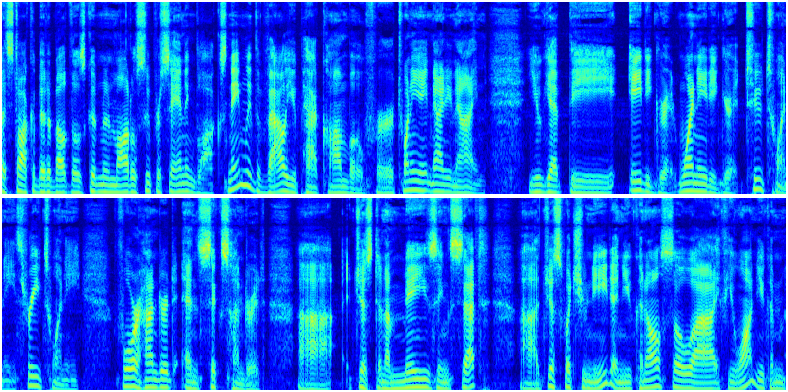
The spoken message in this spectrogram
Let's talk a bit about those Goodman Model Super Sanding Blocks, namely the Value Pack combo for $28.99. You get the 80 grit, 180 grit, 220, 320, 400, and 600. Uh, just an amazing set, uh, just what you need. And you can also, uh, if you want, you can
